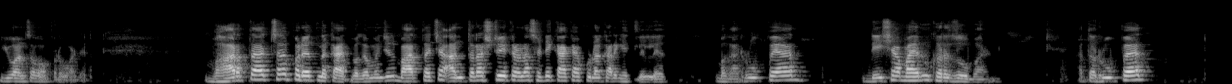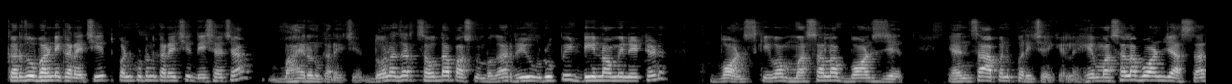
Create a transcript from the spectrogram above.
युआनचा वापर वाढेल. भारताचा प्रयत्न काय आहेत? बघा म्हणजे भारताच्या आंतरराष्ट्रीयकरणासाठी काय काय पुढाकार घेतलेले आहेत? बघा रुपयात देशाबाहेरून कर्ज उभारणे. आता रुपयात कर्ज उभारणी करायची पण कुठून करायची देशाच्या बाहेरून करायची दोन हजार चौदा पासून बघा रुपी डिनॉमिनेटेड बॉन्ड्स किंवा मसाला बॉन्ड्स जे आहेत यांचा आपण परिचय केला. हे मसाला बॉन्ड जे असतात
